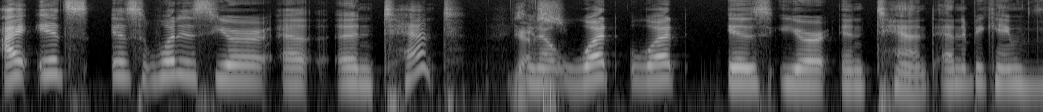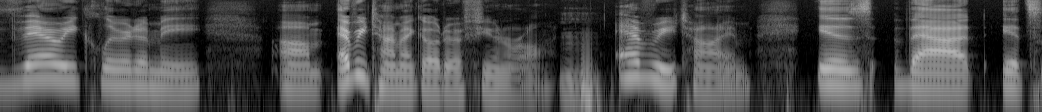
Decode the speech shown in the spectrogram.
I it's is what is your uh, intent? yes You know what what is your intent? And it became very clear to me um, every time I go to a funeral, mm-hmm. every time, is that it's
